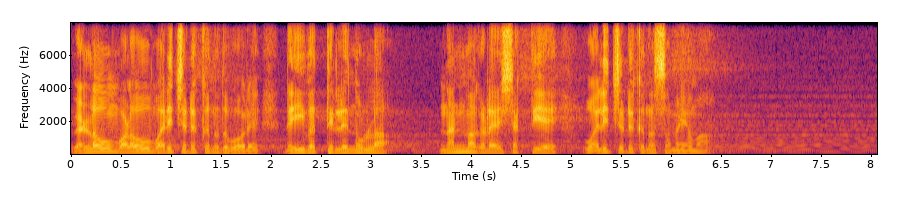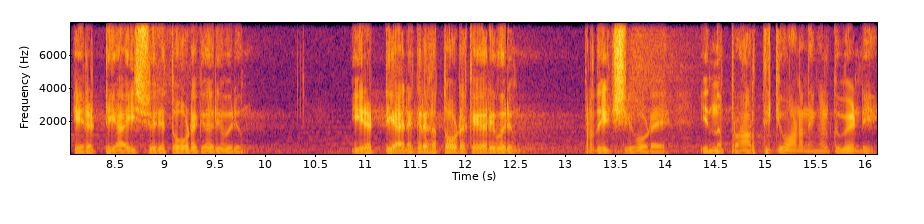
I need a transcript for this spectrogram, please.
വെള്ളവും വളവും വലിച്ചെടുക്കുന്നത് പോലെ ദൈവത്തിൽ നിന്നുള്ള നന്മകളെ ശക്തിയെ വലിച്ചെടുക്കുന്ന സമയമാണ് ഇരട്ടി ഐശ്വര്യത്തോടെ കയറി വരും. ഇരട്ടി അനുഗ്രഹത്തോടെ കയറി വരും. പ്രതീക്ഷയോടെ ഇന്ന് പ്രാർത്ഥിക്കുവാണ് നിങ്ങൾക്ക് വേണ്ടി.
